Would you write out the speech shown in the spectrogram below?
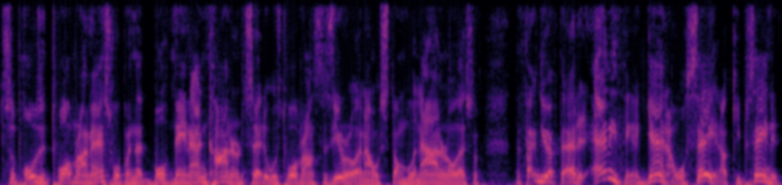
supposed 12 round ass whooping that both Dana and Conor said it was 12 rounds to zero and I was stumbling out and all that stuff. The fact that you have to edit anything, again, I will say it, I'll keep saying it.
